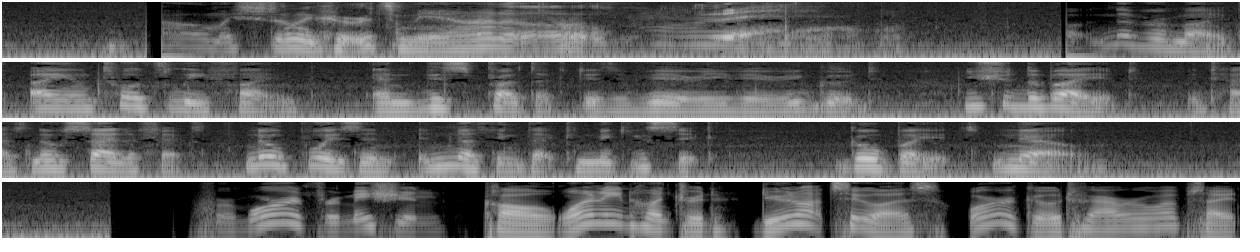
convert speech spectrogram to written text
oh, my stomach hurts, man. Oh. Never mind. I am totally fine. And this product is very, very good. You should buy it. It has no side effects, no poison, and nothing that can make you sick. Go buy it now. For more information, call 1 800 Do Not Sue Us or go to our website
